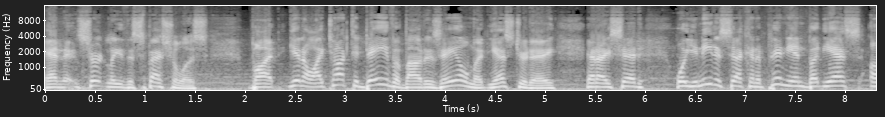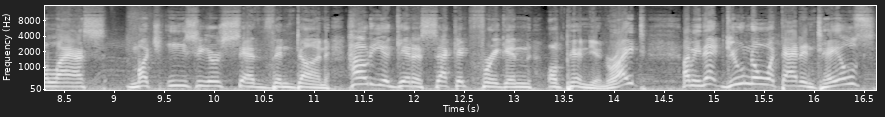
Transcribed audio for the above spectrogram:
and certainly the specialists. But you know, I talked to Dave about his ailment yesterday, and I said, "Well, you need a second opinion, but yes, alas." Much easier said than done. How do you get a second friggin' opinion, right? I mean, that you know what that entails,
